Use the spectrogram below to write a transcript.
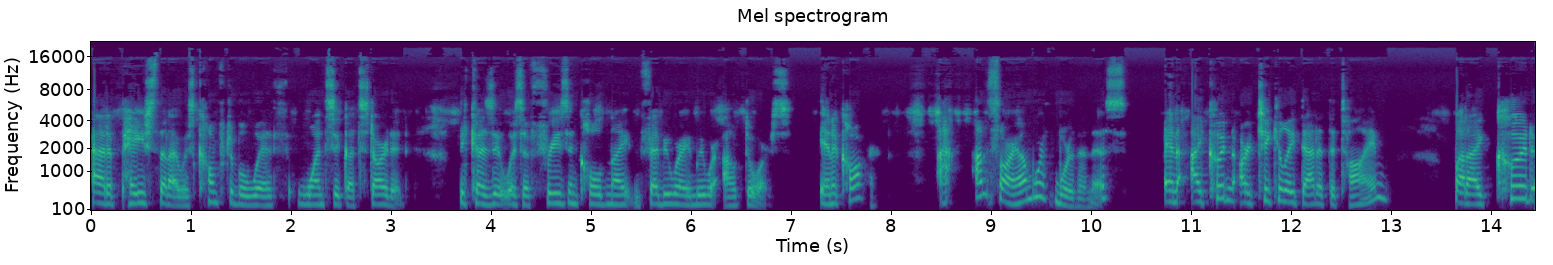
at a pace that I was comfortable with once it got started because it was a freezing cold night in February and we were outdoors in a car. I, I'm sorry, I'm worth more than this. And I couldn't articulate that at the time, but I could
